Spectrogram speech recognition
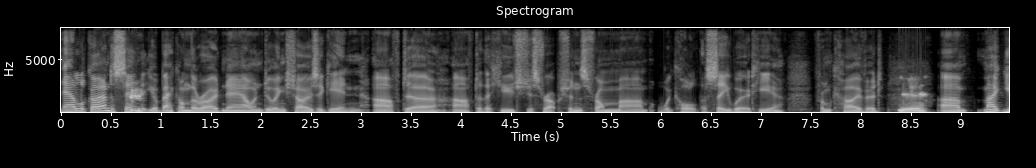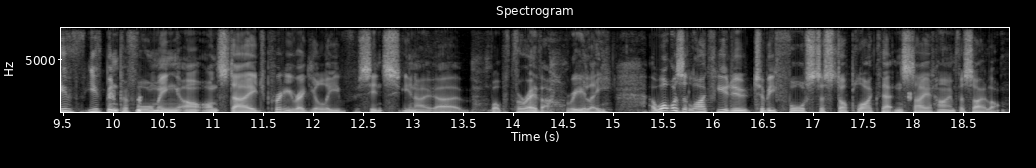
now look, I understand that you're back on the road now and doing shows again after after the huge disruptions from um, we call it the c word here from COVID. Yeah, um, mate, you've you've been performing on, on stage pretty regularly since you know, uh, well, forever, really. Uh, what was it like for you to to be forced to stop like that and stay at home for so long?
